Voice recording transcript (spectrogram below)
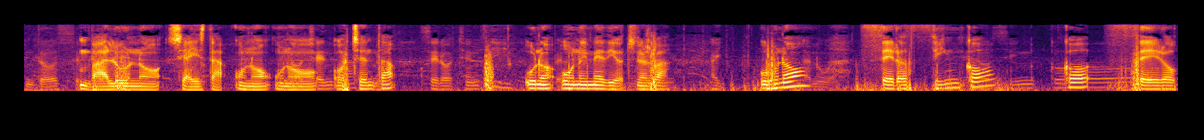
dos, Va al uno, sí, ahí está, uno, uno, ochenta, Cero ochenta. uno, uno y medio, se nos va. Ahí, Uno, la nube. cero, cinco, Cinco, cero,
